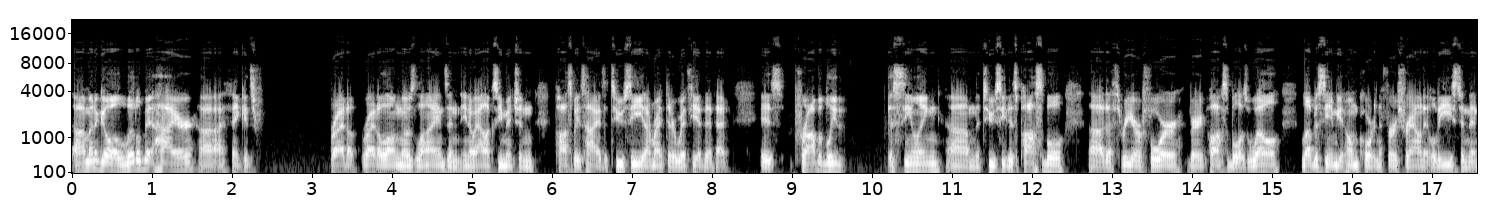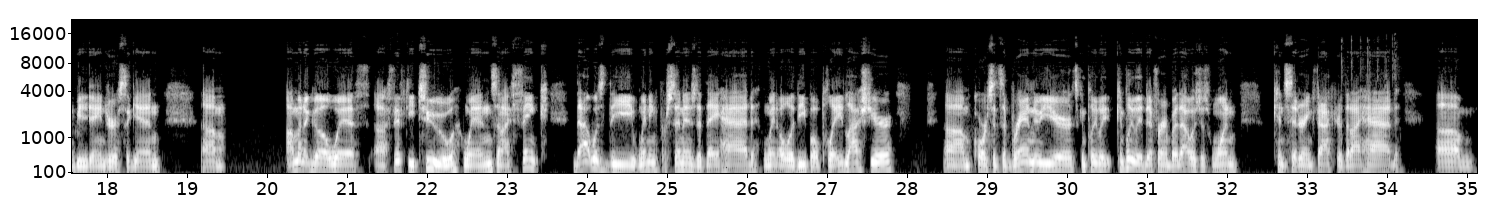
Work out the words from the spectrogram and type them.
I'm going to go a little bit higher. Uh, I think it's right right along those lines. And you know, Alex, you mentioned possibly as high as a two seed. I'm right there with you. That that is probably the ceiling. Um, the two seed is possible. Uh, the three or four very possible as well. Love to see him get home court in the first round at least, and then be dangerous again. Um, I'm going to go with uh, 52 wins, and I think that was the winning percentage that they had when Oladipo played last year. Um, of course, it's a brand new year; it's completely completely different. But that was just one considering factor that I had. Um,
